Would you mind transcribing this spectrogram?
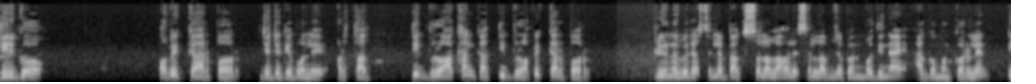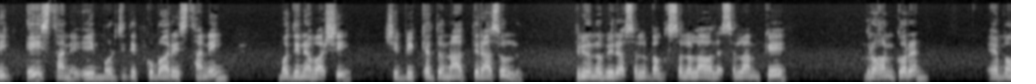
দীর্ঘ অপেক্ষার পর, যেটাকে বলে অর্থাৎ তীব্র আকাঙ্ক্ষা, তীব্র অপেক্ষার পর, প্রিয় নবী রাসুল্লাহ পাক সাল্লাহ সাল্লাম যখন মদিনায় আগমন করলেন, ঠিক এই স্থানে, এই মসজিদে কুবার স্থানেই মদিনাবাসী, সেই বিখ্যাত নাত রাসুল, প্রিয় নবী রাসুল্লাহ পাক সাল্লাহ সাল্লামকে গ্রহণ করেন এবং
